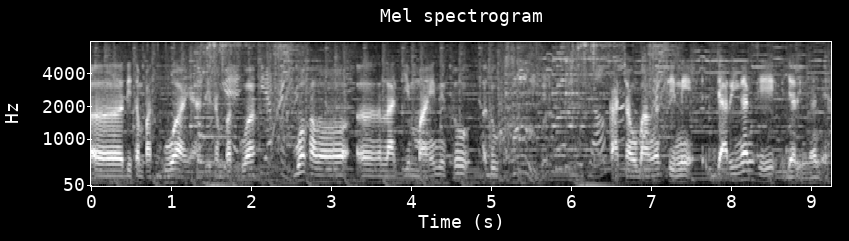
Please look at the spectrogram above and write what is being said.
uh, di tempat gua ya, di tempat gua. Gua kalau uh, lagi main itu aduh kacau banget sini. Jaringan sih, jaringan ya.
